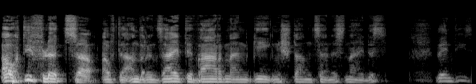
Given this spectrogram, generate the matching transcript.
Auch die Flötzer auf der anderen Seite waren ein Gegenstand seines Neides. Wenn diese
